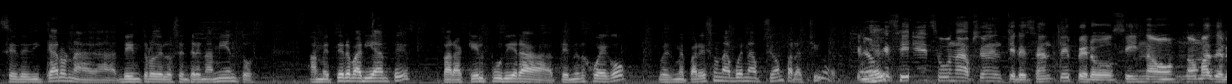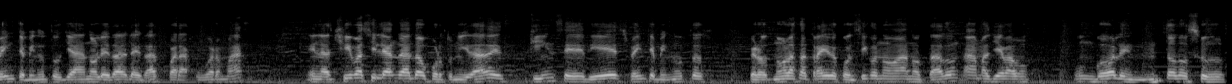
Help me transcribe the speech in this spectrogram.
se dedicaron a, dentro de los entrenamientos a meter variantes para que él pudiera tener juego, pues me parece una buena opción para Chivas. Creo que sí es una opción interesante, pero sí, no, no más de 20 minutos ya no le da la edad para jugar más. En las Chivas sí le han dado oportunidades, 15, 10, 20 minutos, pero no las ha traído consigo, no ha anotado, nada más lleva un, gol en todo su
